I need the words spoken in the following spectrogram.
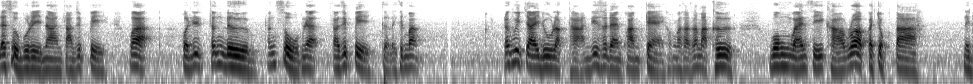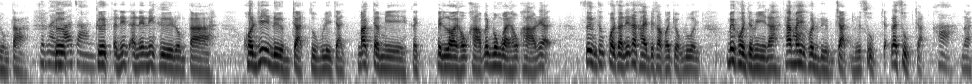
และสูบบุหรี่นาน30ปี ว่า คนที่ทั้งดื่ม ทั้งสูบเนี่ย30ปีเกิดอะไรขึ้นบ้าง นักวิจัยดูหลักฐานที่แสดงความแก่ของอาสาสมัครคือ วงแหวนสีขาวรอบกระจกตาในดวงตายังไงคืคะอาจารย์ คืออันนี้อันนี้นี่คือดวงตา คนที่ดื่มจัดสูบบุหรี่จัดมักจะมีเป็นรอยขาวๆเป็นวงแหวนขาวๆเนี่ย ซึ่งทุกคนตอนนี้ถ้าใครไปส่องกระจกดูไม่ควรจะมีนะ ถ้าไม่ใช่คนดื่มจัดหรือสูบจัดและสูบจัดค่ะนะ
